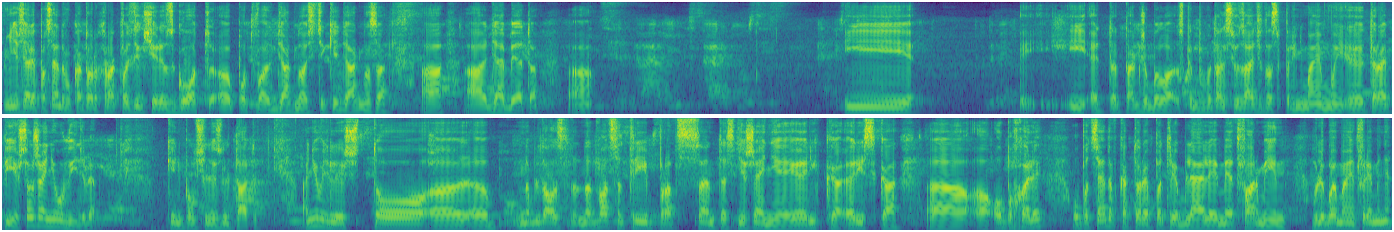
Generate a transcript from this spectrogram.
они взяли пациентов, у которых рак возник через год по диагностике диагноза диабета. И и это также было, попытались связать это с принимаемой э, терапией. Что же они увидели? какие они получили результаты. Они увидели, что э, э наблюдалось на 23% снижение риска, опухоли у пациентов, которые потребляли метформин в любой момент времени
